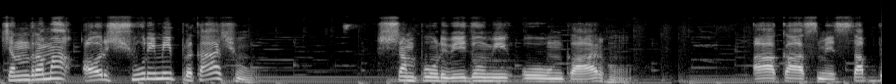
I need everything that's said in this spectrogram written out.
चंद्रमा और सूर्य में प्रकाश हूँ। संपूर्ण वेदों में ओंकार हूँ। आकाश में शब्द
